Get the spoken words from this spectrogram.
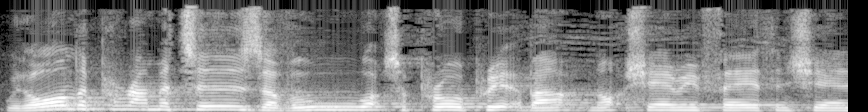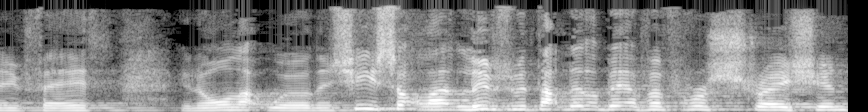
with all the parameters of ooh, what's appropriate about not sharing faith and sharing faith in all that world. And she sort of like lives with that little bit of a frustration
